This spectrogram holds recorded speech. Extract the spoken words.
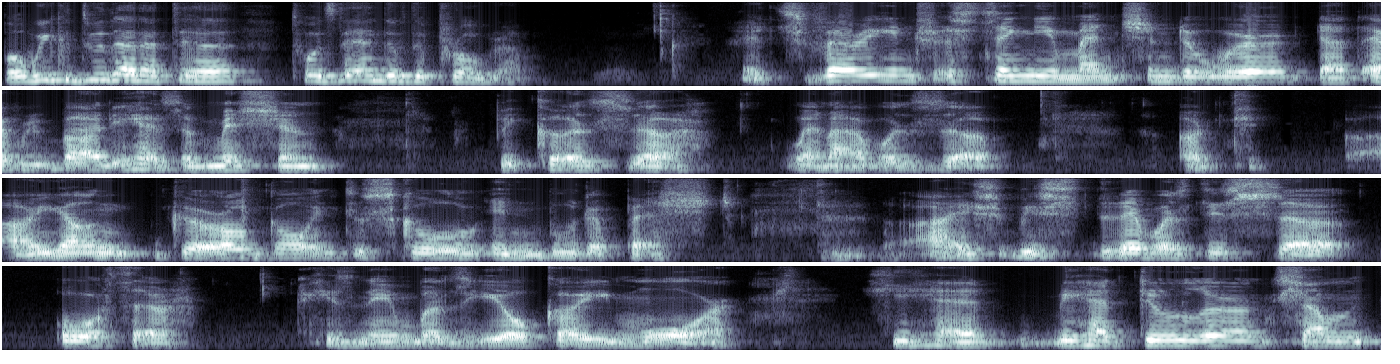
But we could do that at the, towards the end of the program. It's very interesting you mentioned the word that everybody has a mission, because uh, when I was uh, a, a young girl going to school in Budapest, I there was this uh, author. His name was Jókai Mór. He had we had to learn some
